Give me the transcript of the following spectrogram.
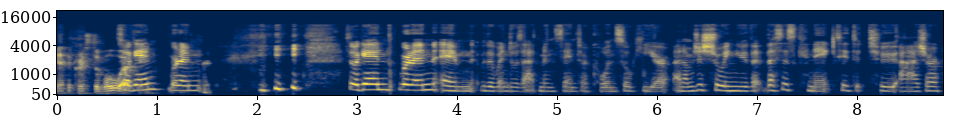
Get the crystal ball. So again, we're in. so again, we're in um, the Windows Admin Center console here, and I'm just showing you that this is connected to Azure.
